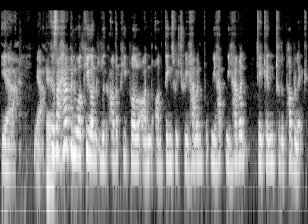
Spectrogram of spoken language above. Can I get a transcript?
Yeah, yeah. Because I have been working on with other people on on things which we haven't we have we haven't taken to the public,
